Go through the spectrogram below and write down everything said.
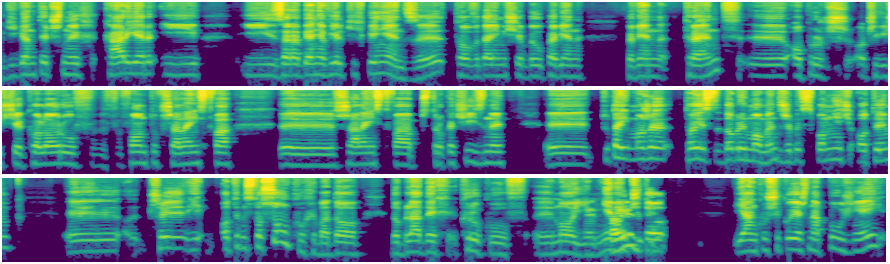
gigantycznych karier i, i zarabiania wielkich pieniędzy. To wydaje mi się był pewien pewien trend, y, oprócz oczywiście kolorów, fontów, szaleństwa, y, szaleństwa pstrokacizny. Y, tutaj może to jest dobry moment, żeby wspomnieć o tym, czy o tym stosunku chyba do, do bladych kruków moim. Nie to wiem, jest... czy to Janku szykujesz na później,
